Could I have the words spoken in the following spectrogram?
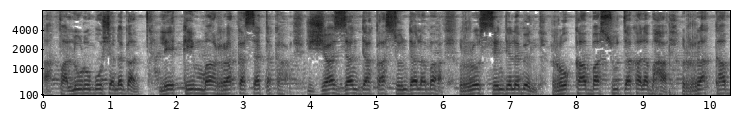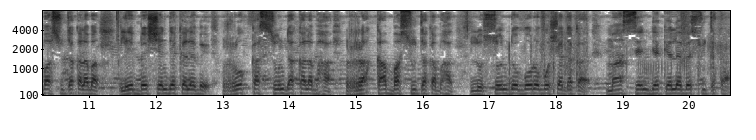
afaluro boshandaga leke maraka sataka jazanda kasunda laba rosendelebe roka basuta kalabaha rakaba suta kalaba lebe shende kelebe roka sunda kalabaha rakaba sutaka baha losondo borobo shadaka masende kelebe sutaka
